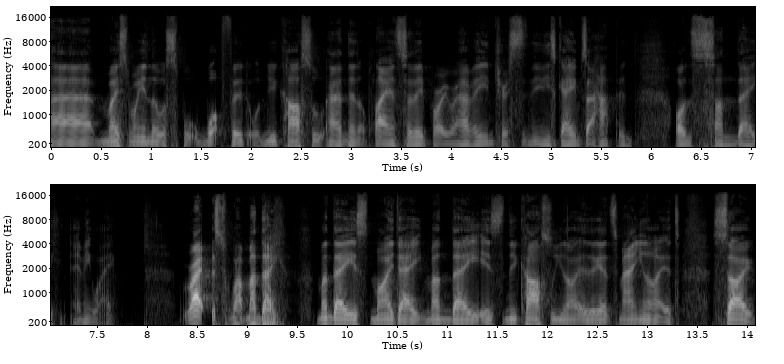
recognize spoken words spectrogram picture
uh, most of my in-laws support Watford or Newcastle, and they're not playing, so they probably won't have any interest in these games that happen on Sunday anyway. Right, let's talk about Monday. Monday is my day. Monday is Newcastle United against Man United. So,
